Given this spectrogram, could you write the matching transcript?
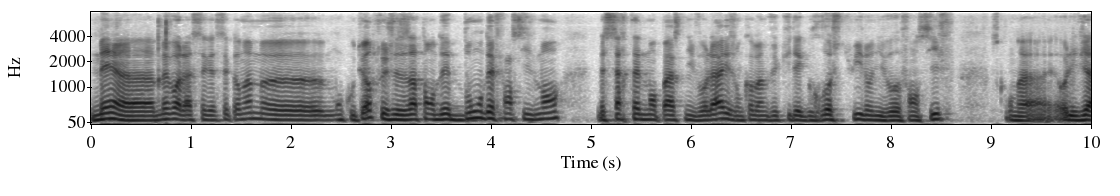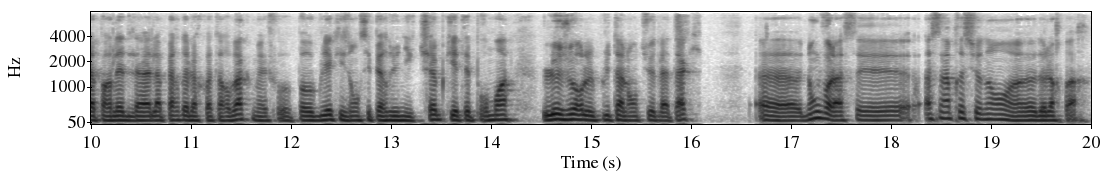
Mais, euh, mais voilà, c'est quand même euh, mon coup de cœur, parce que je les attendais bons défensivement, mais certainement pas à ce niveau-là. Ils ont quand même vécu des grosses tuiles au niveau offensif. Parce a, Olivier a parlé de la, perte de leur quarterback, mais il faut pas oublier qu'ils ont aussi perdu Nick Chubb, qui était pour moi le joueur le plus talentueux de l'attaque. Euh, donc voilà, c'est assez impressionnant de leur part.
